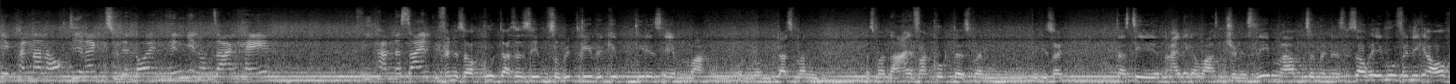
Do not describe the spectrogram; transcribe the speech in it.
wir können dann auch direkt zu den Leuten hingehen und sagen, hey, das sein? Ich finde es auch gut, dass es eben so Betriebe gibt, die das eben machen und, und dass, man, dass man da einfach guckt, dass man, wie gesagt, dass die ein einigermaßen schönes Leben haben zumindest. Das ist auch irgendwo, finde ich auch,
